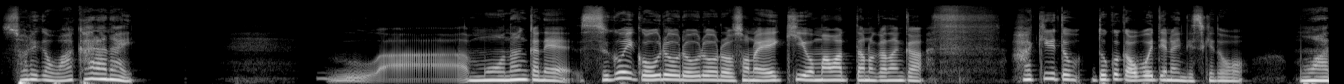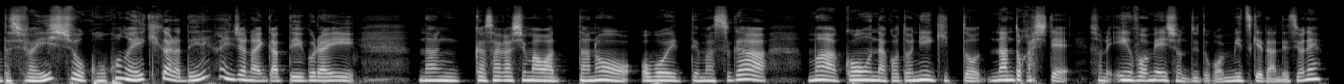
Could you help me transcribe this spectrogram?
それがわからない。うわーもうなんかね、すごいこう、うろうろうろうろその駅を回ったのがなんか、はっきりとどこか覚えてないんですけど、もう私は一生ここの駅から出れないんじゃないかっていうぐらい、なんか探し回ったのを覚えてますが、まあ幸運なことにきっと何とかして、そのインフォメーションというところを見つけたんですよね。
